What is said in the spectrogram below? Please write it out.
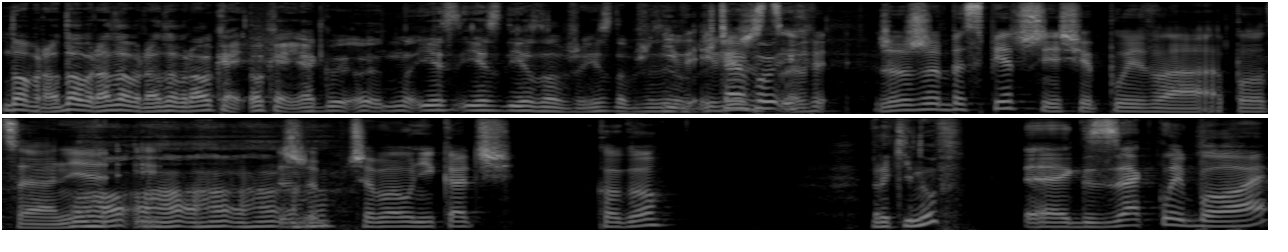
Dobra, dobra, dobra, dobra, okej, okej, jakby, no, jest, jest, jest dobrze, jest dobrze. I, i wiesz co, że, że bezpiecznie się pływa po oceanie Aha, aha, aha, aha, i że aha. trzeba unikać kogo? Rekinów? Exactly boy.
